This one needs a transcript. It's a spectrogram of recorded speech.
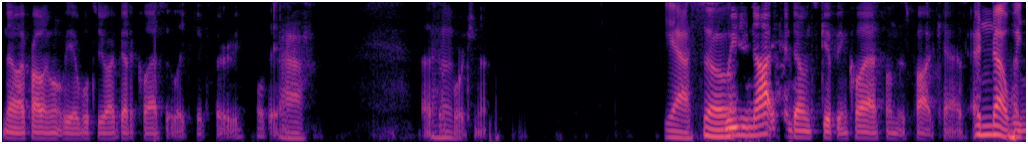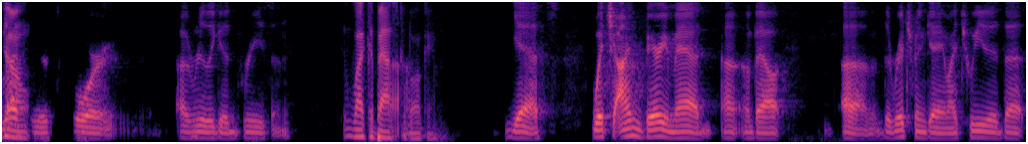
no, I probably won't be able to. I've got a class at like six thirty. Well, damn, ah, that's uh, unfortunate. Yeah, so we do not condone skipping class on this podcast. Uh, no, we don't. for a really good reason, like a basketball um, game. Yes, which I'm very mad uh, about. Um, the Richmond game, I tweeted that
